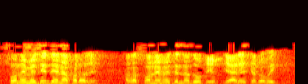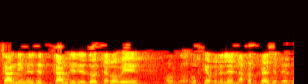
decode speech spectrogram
سونے میں سے دینا فرض ہے۔ اگر سونے میں سے نہ دو تو اختیار ہے، چلو بھائی، چاندی میں سے چاندی دے دو، چلو بھائی، اس کے بدلے نقد پیسے دے دو۔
